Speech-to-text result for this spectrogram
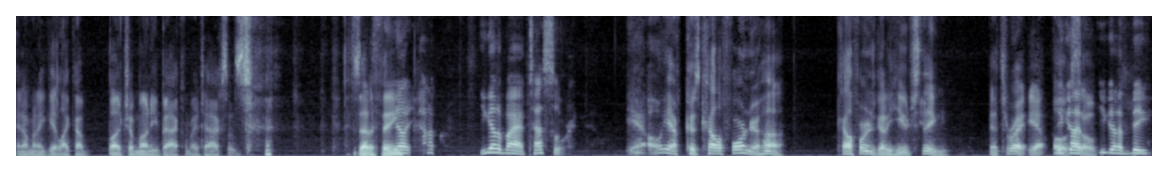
and I'm going to get like a bunch of money back on my taxes? Is that a thing? You, gotta, you gotta buy a Tesla right yeah. Oh, yeah. Because California, huh? California's got a huge thing. That's right. Yeah. now. You Oh, got so. you got a big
